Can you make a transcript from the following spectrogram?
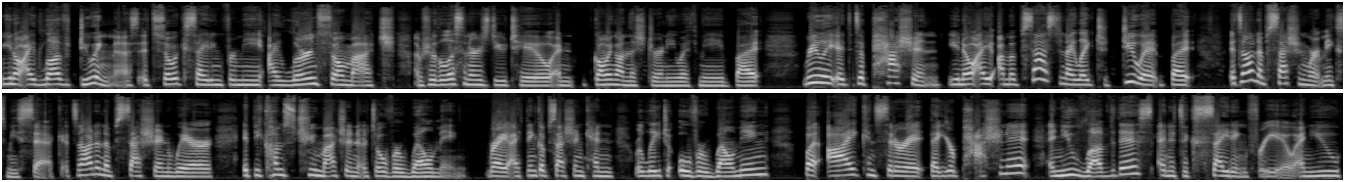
you know, I love doing this. It's so exciting for me. I learn so much. I'm sure the listeners do too, and going on this journey with me. But really, it's a passion. You know, I, I'm obsessed and I like to do it, but it's not an obsession where it makes me sick. It's not an obsession where it becomes too much and it's overwhelming right? I think obsession can relate to overwhelming, but I consider it that you're passionate and you love this and it's exciting for you. And you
